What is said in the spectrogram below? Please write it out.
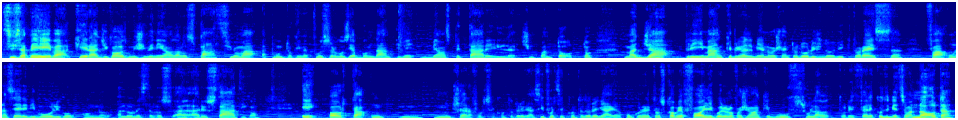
si sapeva che i raggi cosmici venivano dallo spazio, ma appunto che fossero così abbondanti dobbiamo aspettare il 58, ma già prima, anche prima del 1912, dove Victor S fa una serie di voli con, pallone aerostatico e porta un, un, non c'era forse il contatore Geiger, sì forse il contatore Geiger, comunque un elettroscopio a foglie, quello lo faceva anche Wolf sulla Torre Eiffel e così via, insomma nota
